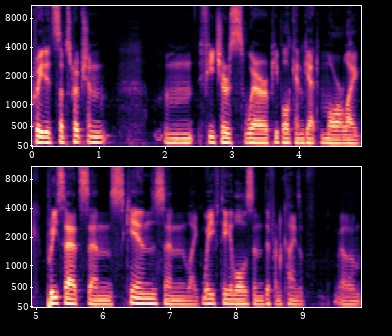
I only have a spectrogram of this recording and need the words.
created subscription um, features where people can get more like presets and skins and like wavetables and different kinds of um,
